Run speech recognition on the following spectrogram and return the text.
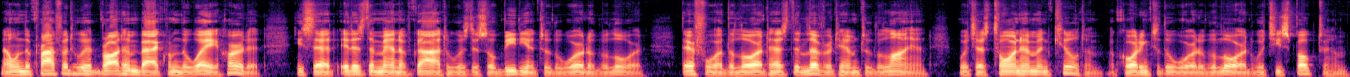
Now when the prophet who had brought him back from the way heard it, he said, It is the man of God who was disobedient to the word of the Lord. Therefore the Lord has delivered him to the lion, which has torn him and killed him, according to the word of the Lord which he spoke to him.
